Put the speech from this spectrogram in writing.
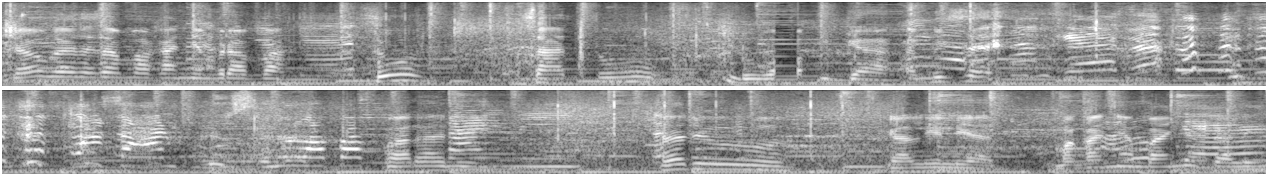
Tahu nggak Sasa makannya berapa? Tuh satu dua tiga habis ya. Masaan kusnul apa Parah nih. Aduh, kali lihat. Makannya banyak kali.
